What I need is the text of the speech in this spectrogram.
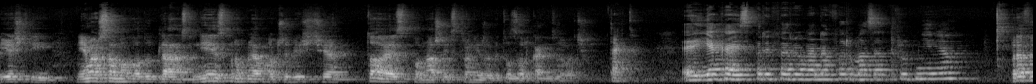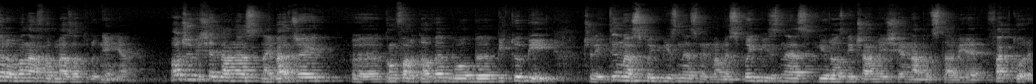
jeśli nie masz samochodu, dla nas to nie jest problem, oczywiście to jest po naszej stronie, żeby to zorganizować. Tak. Y, Jaka jest preferowana forma zatrudnienia? Preferowana forma zatrudnienia. Oczywiście dla nas najbardziej e, komfortowe byłoby B2B, czyli ty masz swój biznes, my mamy swój biznes i rozliczamy się na podstawie faktury.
